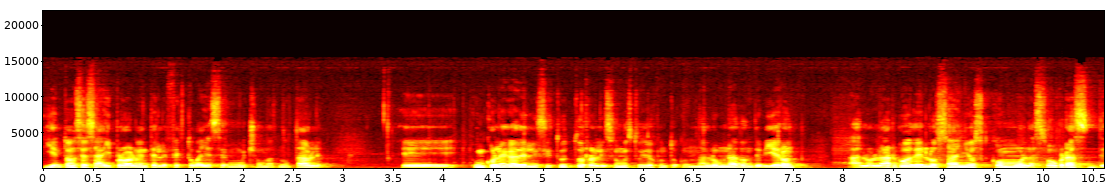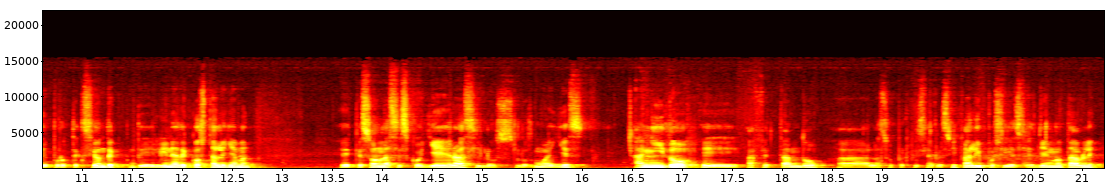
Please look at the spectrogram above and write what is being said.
y entonces ahí probablemente el efecto vaya a ser mucho más notable. Eh, un colega del instituto realizó un estudio junto con una alumna donde vieron a lo largo de los años cómo las obras de protección de línea de costa le llaman, eh, que son las escolleras y los, los muelles, han ido eh, afectando a la superficie arrecifal y pues sí, es, es bien notable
